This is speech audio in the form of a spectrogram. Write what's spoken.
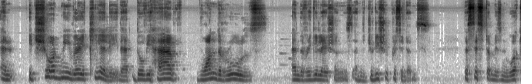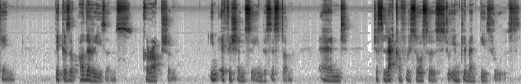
And it showed me very clearly that though we have won the rules and the regulations and the judicial precedents, the system isn't working because of other reasons corruption, inefficiency in the system, and just lack of resources to implement these rules.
